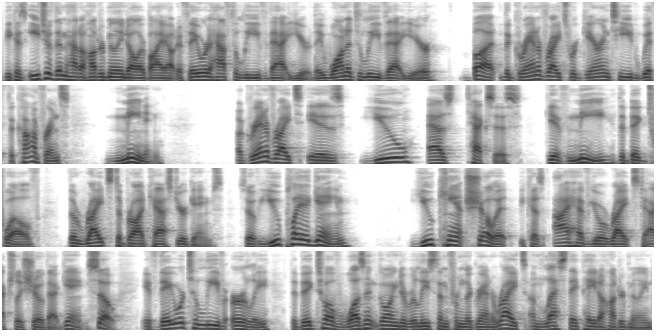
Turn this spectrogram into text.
because each of them had a hundred million dollar buyout if they were to have to leave that year. They wanted to leave that year, but the grant of rights were guaranteed with the conference, meaning a grant of rights is you as Texas give me the Big 12 the rights to broadcast your games. So if you play a game, you can't show it because I have your rights to actually show that game. So if they were to leave early, the Big 12 wasn't going to release them from the grant of rights unless they paid $100 million.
